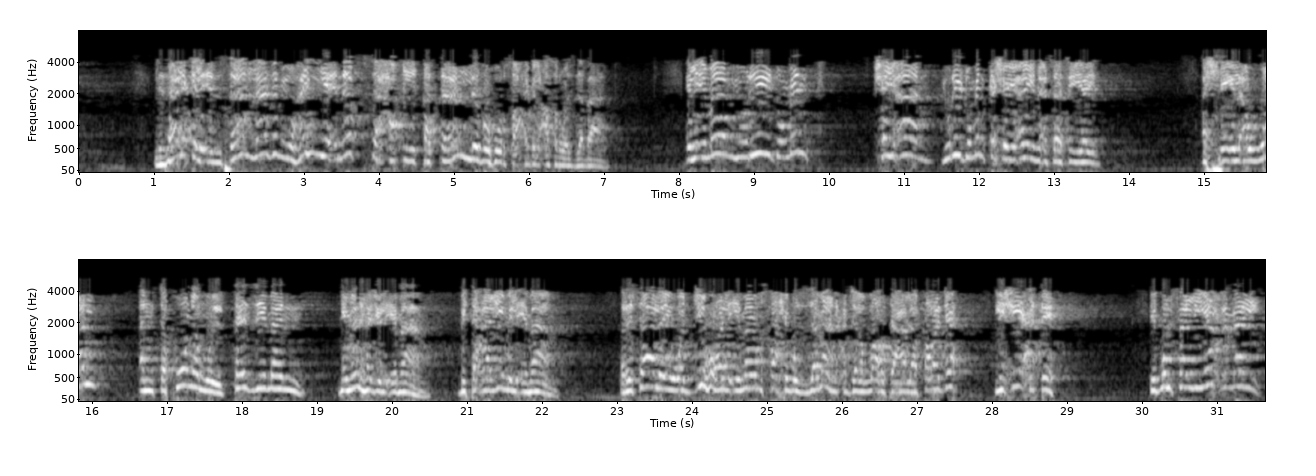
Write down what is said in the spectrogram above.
لذلك الإنسان لازم يهيئ نفسه حقيقة لظهور صاحب العصر والزمان. الإمام يريد منك شيئان يريد منك شيئين أساسيين. الشيء الأول أن تكون ملتزما بمنهج الإمام بتعاليم الإمام. رسالة يوجهها الإمام صاحب الزمان عجل الله تعالى فرجه لشيعته. يقول فليعمل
